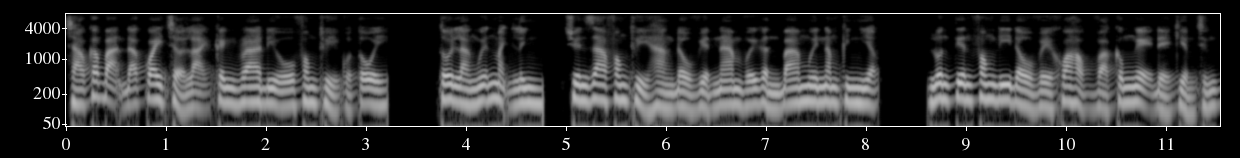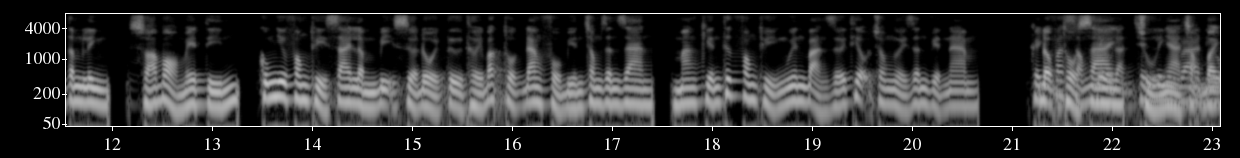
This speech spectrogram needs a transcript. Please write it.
Chào các bạn đã quay trở lại kênh radio phong thủy của tôi. Tôi là Nguyễn Mạnh Linh, chuyên gia phong thủy hàng đầu Việt Nam với gần 30 năm kinh nghiệm. Luôn tiên phong đi đầu về khoa học và công nghệ để kiểm chứng tâm linh, xóa bỏ mê tín, cũng như phong thủy sai lầm bị sửa đổi từ thời Bắc thuộc đang phổ biến trong dân gian, mang kiến thức phong thủy nguyên bản giới thiệu cho người dân Việt Nam. Kênh động thổ sai, chủ nhà trọng bệnh.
